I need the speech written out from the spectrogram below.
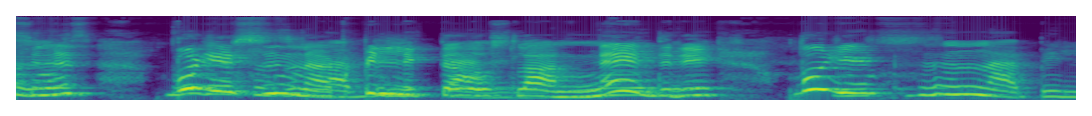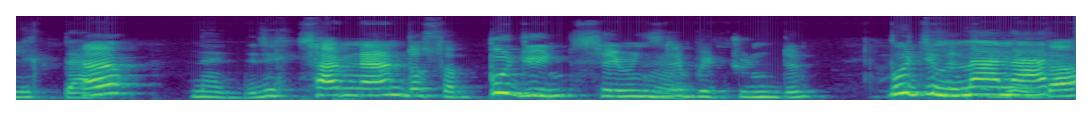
Neredesiniz? Bugün sizinle birlikte dostlar nedir? Bugün Sizinle birlikte nedir? Senden dostlar bugün sevinçli bir gündür. Bugün burada-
